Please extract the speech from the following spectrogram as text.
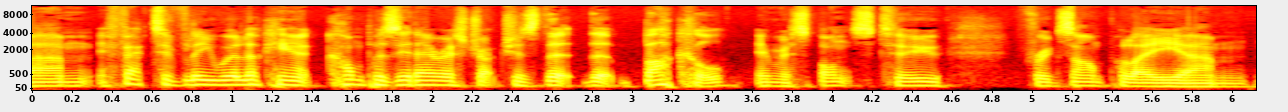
um, effectively we're looking at composite aerostructures that, that buckle in response to, for example, a um,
